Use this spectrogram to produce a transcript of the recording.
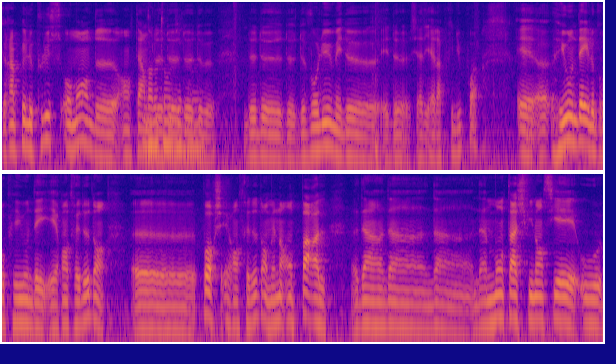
grimpé le plus au monde en termes de, de, ouais. de, de, de- de- de volume et de, et de c'est-à-dire elle a pris du poids. Et euh, Hyundai, le groupe Hyundai est rentré dedans. Euh, Porsche est rentré dedans. Maintenant, on parle d'un, d'un, d'un- d'un montage financier où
